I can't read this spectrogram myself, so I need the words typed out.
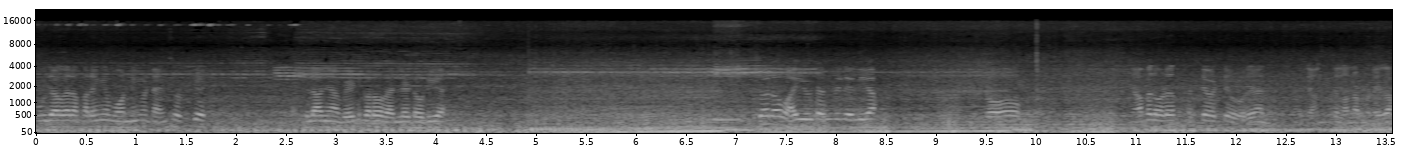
पूजा वगैरह करेंगे मॉर्निंग में टाइम से उठ के फ़िलहाल यहाँ वेट करो रेड लेट हो रही है। चलो भाई यू टर्न भी ले लिया। तो यहाँ पे थोड़े खट्टे वट्टे हो रहे हैं ध्यान चलाना पड़ेगा।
